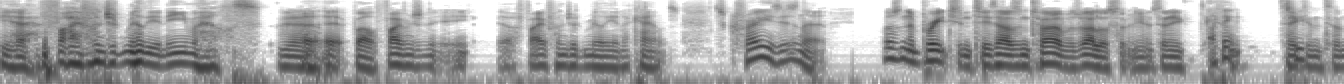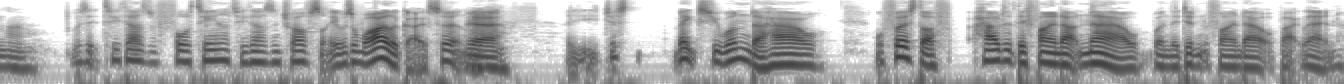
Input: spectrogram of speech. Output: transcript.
Yeah. 500 million emails. Yeah. Uh, uh, well, 500, e- uh, 500 million accounts. It's crazy, isn't it? Wasn't a breach in 2012 as well or something? It's only I think two, taken till now. was it 2014 or 2012? Something. It was a while ago, certainly. Yeah. It just makes you wonder how. Well, first off, how did they find out now when they didn't find out back then?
